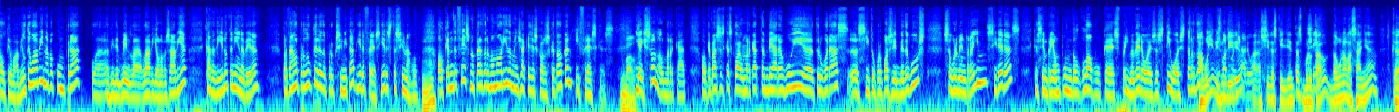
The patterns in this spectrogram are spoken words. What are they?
el teu avi. El teu avi anava a comprar, la, evidentment, la- l'àvia o la besàvia, cada dia no tenia nevera. Per tant, el producte era de proximitat i era fresc, i era estacional. Mm. El que hem de fer és no perdre memòria de menjar aquelles coses que toquen i fresques. Val. I hi són al mercat. El que passa és que, esclar, al mercat també ara avui eh, trobaràs, eh, si t'ho propòsit ve de gust, segurament raïm, cireres, que sempre hi ha un punt del globo que és primavera o és estiu o és tardor. Avui he vist i un vídeo així d'esquillentes, brutal, d'una lasanya que,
